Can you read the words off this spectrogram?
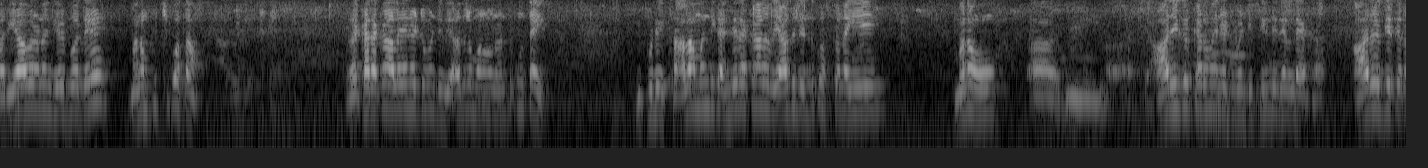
పర్యావరణం చెడిపోతే మనం పుచ్చిపోతాం. రకరకాలైనటువంటి వ్యాధులు మనం అంటుకుంటాయి. ఇప్పుడు చాలామందికి అన్ని రకాల వ్యాధులు ఎందుకు వస్తున్నాయి? మనం ఆరోగ్యకరమైనటువంటి తిండి తినలేక ఆరోగ్యకర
